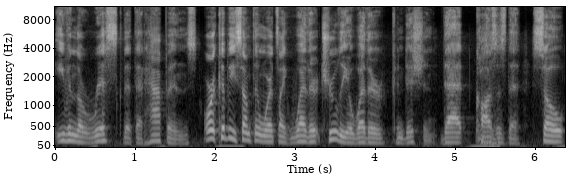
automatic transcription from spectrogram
even the risk that that happens, or it could be something where it's like weather, truly a weather condition that Mm-hmm. causes that. So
